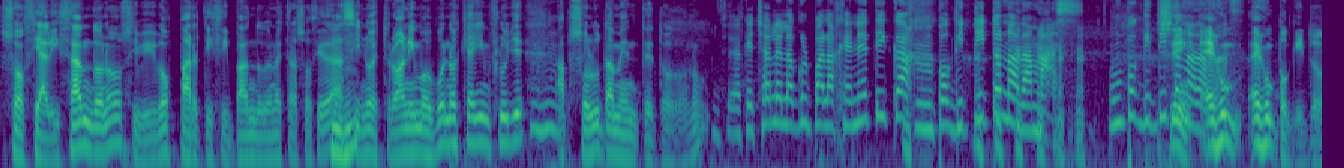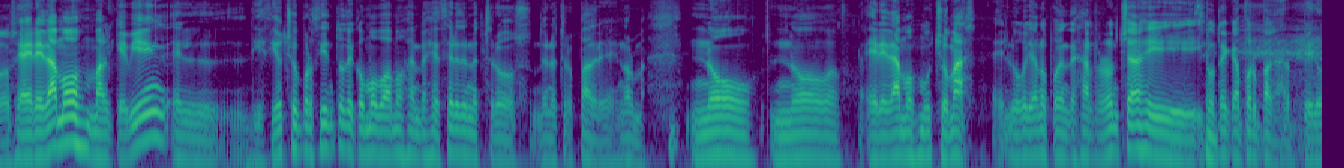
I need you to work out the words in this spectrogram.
socializándonos, si vivimos participando de nuestra sociedad, si nuestro ánimo es bueno, es que ahí influye absolutamente todo, ¿no? O sea, que echarle la culpa a la genética, un poquitito nada más. Un poquitito Sí, nada es más. un, es un poquito. O sea, heredamos mal que bien el 18% de cómo vamos a envejecer de nuestros de nuestros padres, Norma. No, no heredamos mucho más. Eh, luego ya nos pueden dejar ronchas y hipotecas por pagar, pero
